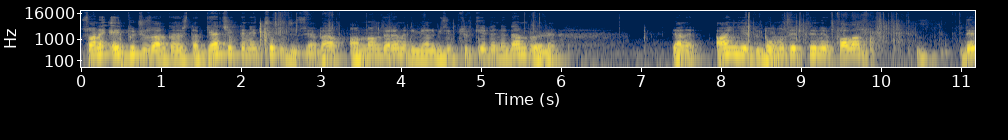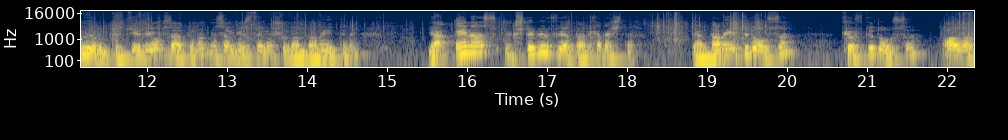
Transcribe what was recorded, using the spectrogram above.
Sonra et ucuz arkadaşlar. Gerçekten et çok ucuz ya. Ben anlam veremedim yani bizim Türkiye'de neden böyle? Yani hangi eti, domuz etini falan demiyorum. Türkiye'de yok zaten. Mesela göstereyim şuradan dana etini. Ya en az üçte bir fiyat arkadaşlar. Yani dana eti de olsa, köfte de olsa. Al bak.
